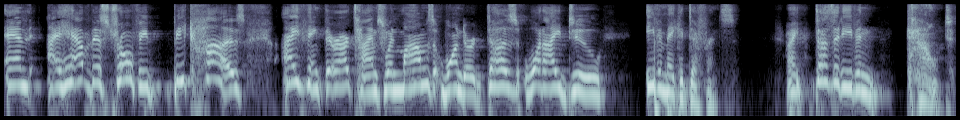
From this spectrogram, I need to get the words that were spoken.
And I have this trophy because I think there are times when moms wonder, does what I do even make a difference? Right? Does it even count?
